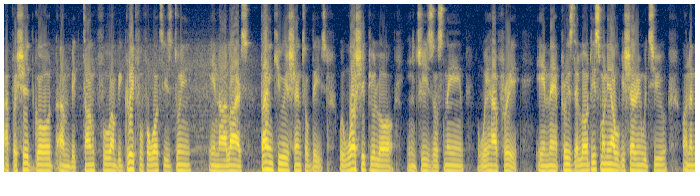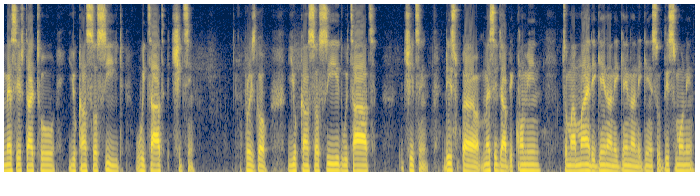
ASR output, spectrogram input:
appreciate God and be thankful and be grateful for what He's doing in our lives. Thank you, Ancient of Days. We worship you, Lord. In Jesus' name, we have prayed. Amen. Praise the Lord. This morning I will be sharing with you on a message titled You Can Succeed Without Cheating. Praise God. You can succeed without cheating. This uh, message will be coming to my mind again and again and again. So this morning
